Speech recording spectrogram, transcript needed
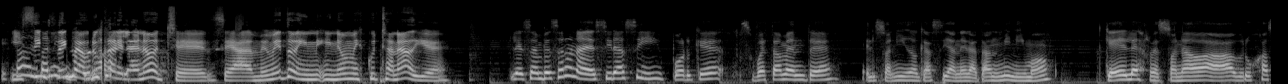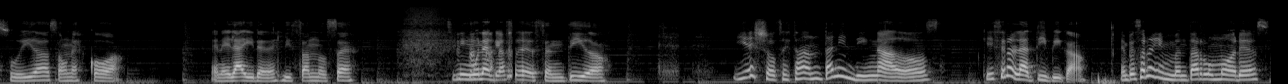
y sí, soy la bruja de la noche. O sea, me meto y, no me escucha nadie. Les empezaron a decir así porque supuestamente el sonido que hacían era tan mínimo que les resonaba a brujas subidas a una escoba, en el aire deslizándose, sin ninguna clase de sentido. Y ellos estaban tan indignados que hicieron la típica. Empezaron a inventar rumores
